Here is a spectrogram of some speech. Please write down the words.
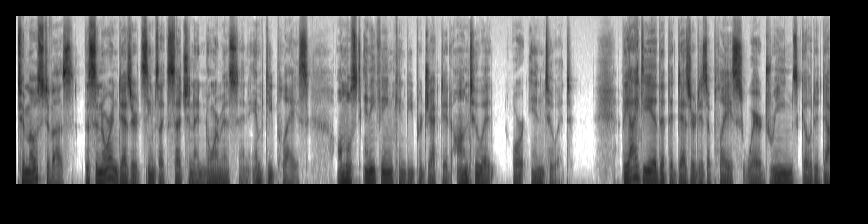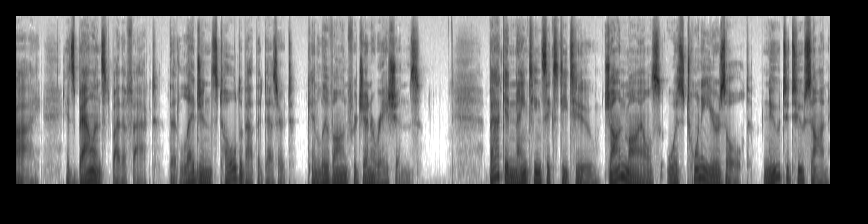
To most of us, the Sonoran Desert seems like such an enormous and empty place Almost anything can be projected onto it or into it. The idea that the desert is a place where dreams go to die is balanced by the fact that legends told about the desert can live on for generations. Back in 1962, John Miles was 20 years old, new to Tucson,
